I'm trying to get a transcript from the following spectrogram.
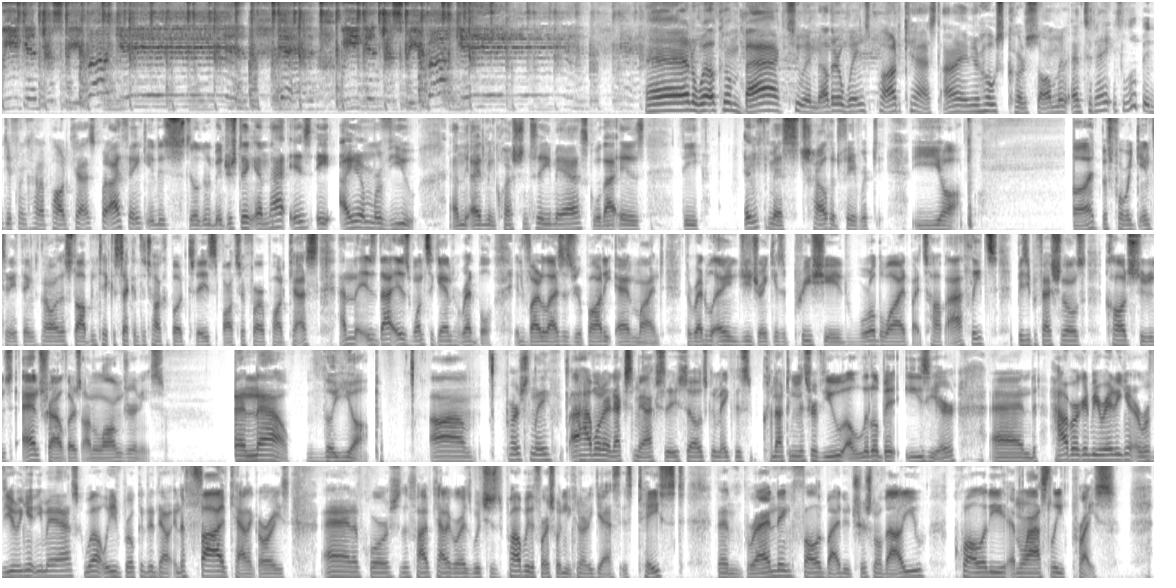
we can just be rocking. Yeah, we can just be rocking. And welcome back to another Wings podcast. I am your host, Carter Solomon, and today it's a little bit different kind of podcast, but I think it is still going to be interesting, and that is a item review. And the item in question today, you may ask, well, that is the infamous childhood favorite, Yop. But before we get into anything, I want to stop and take a second to talk about today's sponsor for our podcast, and that is that is once again Red Bull. It vitalizes your body and mind. The Red Bull energy drink is appreciated worldwide by top athletes, busy professionals, college students, and travelers on long journeys. And now the Yop. Um, personally, I have one right next to me actually, so it's gonna make this conducting this review a little bit easier. And how we're gonna be rating it or reviewing it, you may ask. Well, we've broken it down into five categories, and of course, the five categories, which is probably the first one you can already guess, is taste, then branding, followed by nutritional value, quality, and lastly, price.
